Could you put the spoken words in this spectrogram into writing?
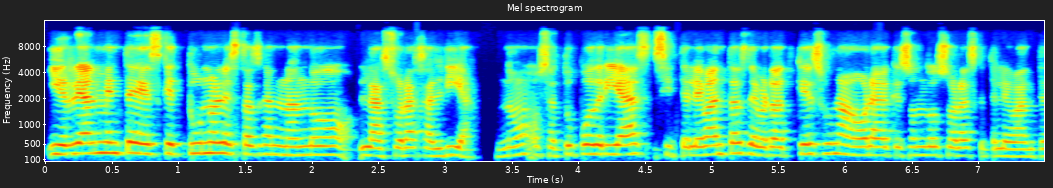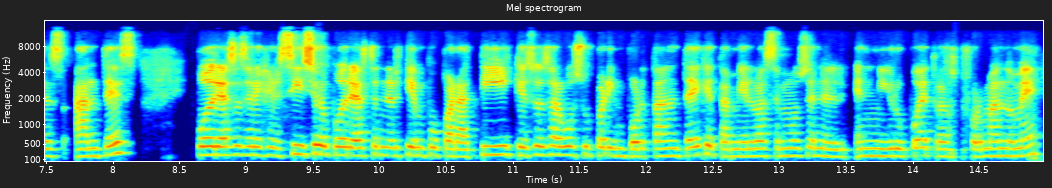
y realmente es que tú no le estás ganando las horas al día, ¿no? O sea, tú podrías, si te levantas de verdad que es una hora, que son dos horas que te levantes antes, podrías hacer ejercicio, podrías tener tiempo para ti, que eso es algo súper importante, que también lo hacemos en, el, en mi grupo de Transformándome,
